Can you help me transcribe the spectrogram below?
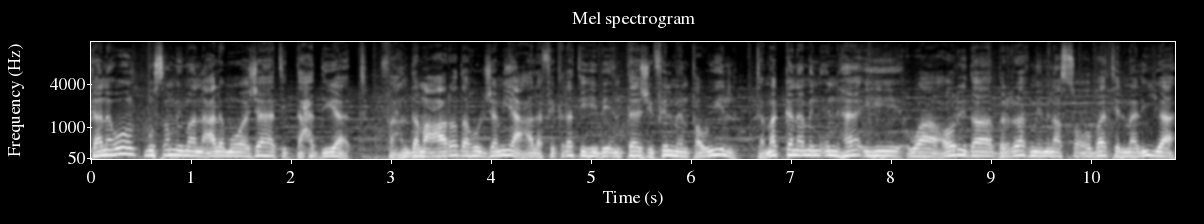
كان وولت مصمما على مواجهة التحديات فعندما عارضه الجميع على فكرته بإنتاج فيلم طويل تمكن من إنهائه وعرض بالرغم من الصعوبات المالية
